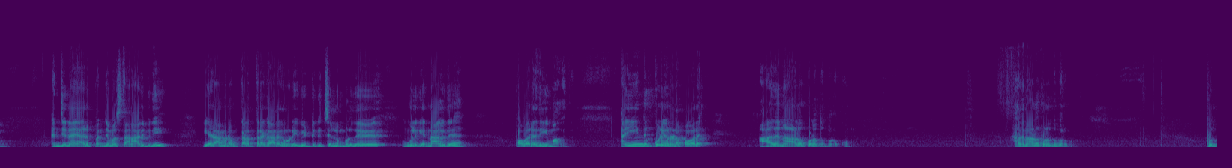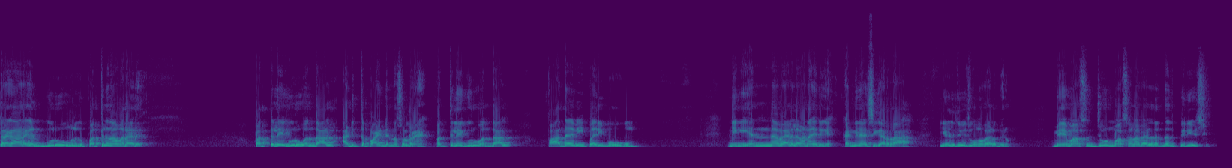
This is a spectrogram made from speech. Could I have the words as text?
அஞ்சுனா யார்? பஞ்சமஸ்தானாதிபதி. ஏழாம் இடம் கலத்திரக்காரகனுடைய வீட்டுக்கு செல்லும் பொழுது உங்களுக்கு என்ன ஆகுது? பவர் அதிகமாகுது. ஐந்து கூடியவனோட பவர் அதனால் குழந்தை பிறக்கும். அதனால் குழந்தை பிறக்கும். புத்திரகாரகன் குரு உங்களுக்கு பத்தில் தான் வராரு. பத்திலே குரு வந்தால் அடுத்த பாயிண்ட் என்ன சொல்கிறேன் பத்திலே குரு வந்தால் பதவி பறிபோகும். நீங்கள் என்ன வேலையில் வேணால் இருங்க. கன்னிராசிக்காரரா எழுதி வச்சுக்கோங்க வேலை போயிடும் மே மாதம் ஜூன் மாதம்லாம் வேலையில் இருந்து அது பெரிய விஷயம்.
